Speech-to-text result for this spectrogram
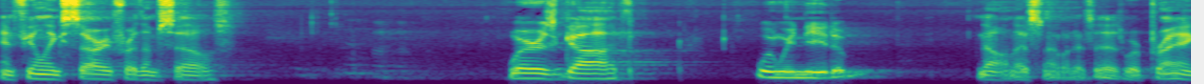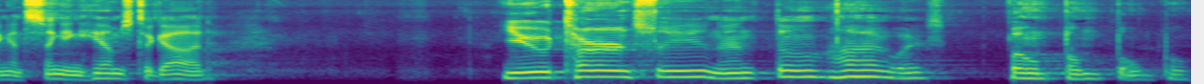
and feeling sorry for themselves. Where is God when we need Him? No, that's not what it says. We're praying and singing hymns to God. You turn singing into highways. Boom, boom, boom, boom.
